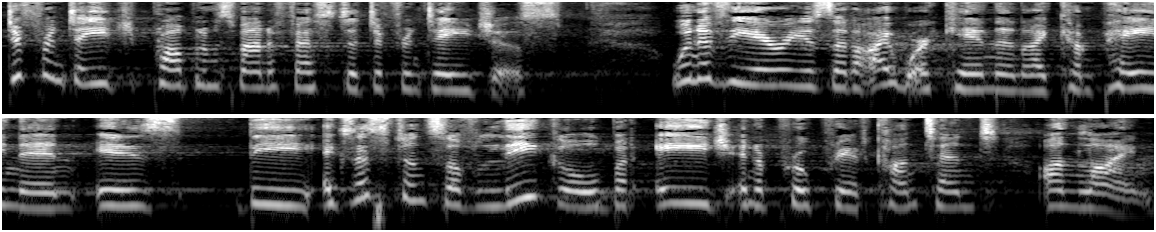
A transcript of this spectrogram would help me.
different age problems manifest at different ages. One of the areas that I work in and I campaign in is the existence of legal but age inappropriate content online.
